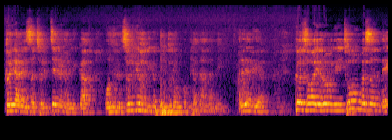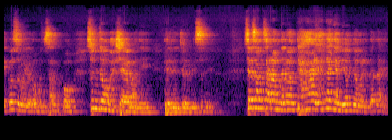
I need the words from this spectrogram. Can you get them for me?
그래하면서 절제를 하니까 오늘은 설교하기가 부드럽고 편안하네. 할렐루야. 그래서 여러분이 좋은 것은 내 것으로 여러분 삼고 순종하셔야만이 되는 줄 믿습니다. 세상 사람들은 다 하나님의 명령을 떠나요.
